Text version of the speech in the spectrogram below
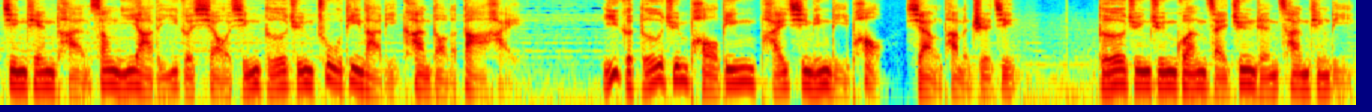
今天坦桑尼亚的一个小型德军驻地那里看到了大海。一个德军炮兵排七鸣礼炮向他们致敬。德军军官在军人餐厅里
